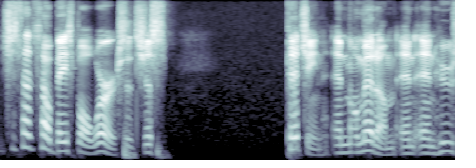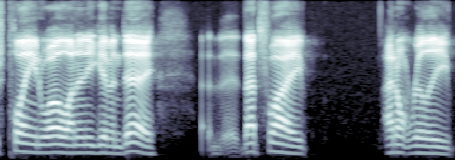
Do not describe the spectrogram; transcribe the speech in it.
just that's how baseball works. It's just pitching and momentum, and and who's playing well on any given day. That's why I don't really.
